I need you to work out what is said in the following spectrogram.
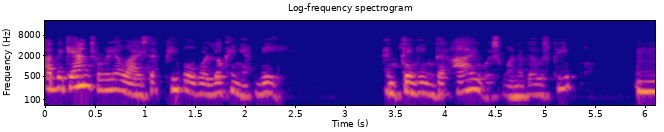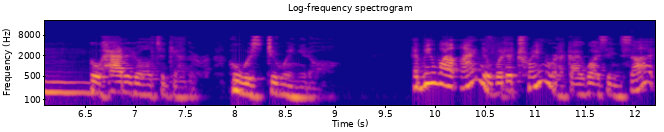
I began to realize that people were looking at me and thinking that I was one of those people Mm. who had it all together, who was doing it all. And meanwhile, I knew what a train wreck I was inside.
